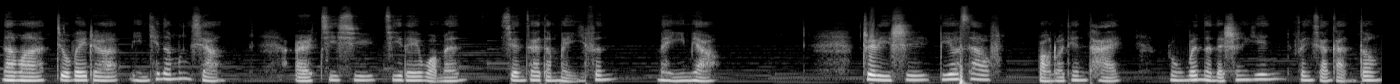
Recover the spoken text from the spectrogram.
那么，就为着明天的梦想，而继续积累我们。现在的每一分每一秒。这里是 Be Yourself 网络电台，用温暖的声音分享感动，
